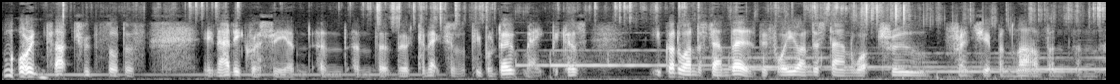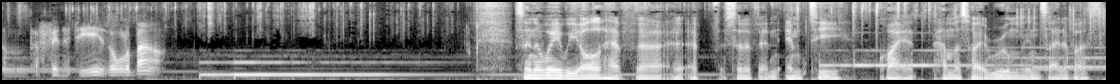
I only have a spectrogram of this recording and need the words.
more in touch with sort of inadequacy and and and the, the connections that people don't make because you've got to understand those before you understand what true friendship and love and, and, and affinity is all about. So in a way, we all have uh, a, a sort of an empty, quiet Hammershøi room inside of us.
